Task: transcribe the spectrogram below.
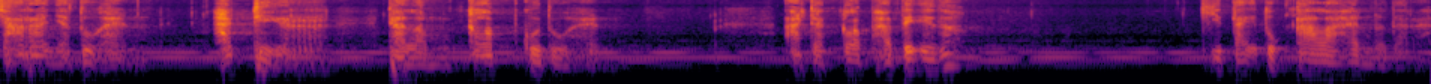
Caranya Tuhan hadir dalam klubku Tuhan ada klub hati itu. kita itu kalahan saudara.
